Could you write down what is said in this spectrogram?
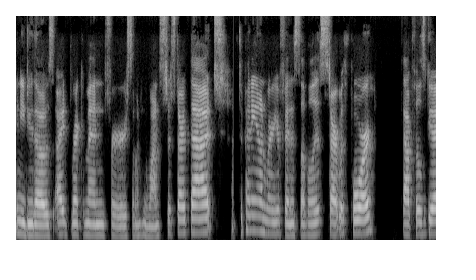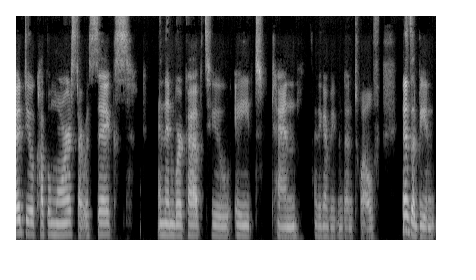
and you do those, I'd recommend for someone who wants to start that, depending on where your fitness level is, start with four. That feels good. Do a couple more, start with six, and then work up to eight, 10. I think I've even done 12. It ends up being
